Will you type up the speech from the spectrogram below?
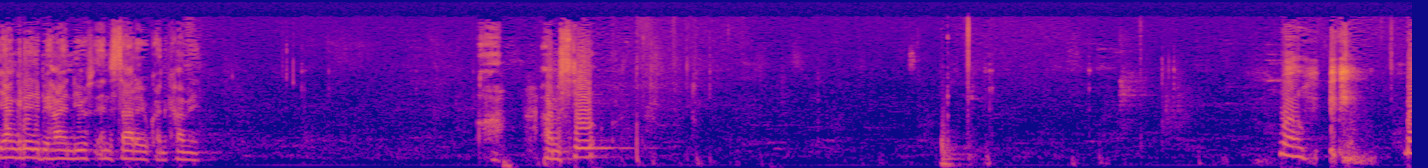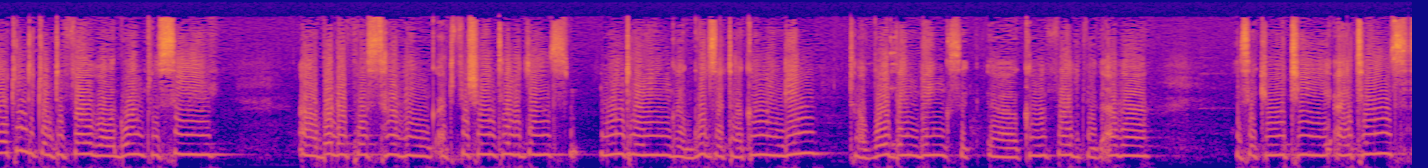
young lady behind you, and Sarah, you can come in. Uh, I'm still, Well, by 2025, I would want to see uh, border posts having artificial intelligence, monitoring the goods that are coming in to avoid them being uh, camouflaged with other security items.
